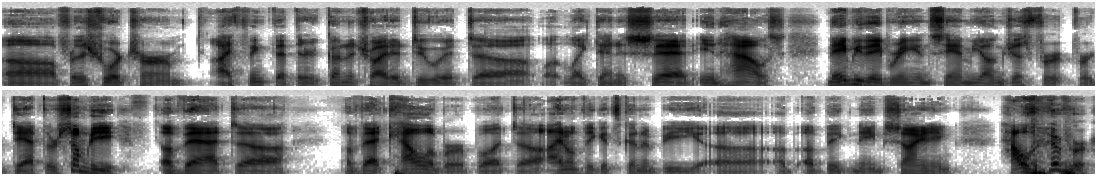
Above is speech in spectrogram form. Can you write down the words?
uh, for the short term. I think that they're going to try to do it, like Dennis said, in house. Maybe they bring in Sam Young just for, for depth or somebody of that of that caliber, but uh, I don't think it's going to be a, a, a, big name signing. However,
